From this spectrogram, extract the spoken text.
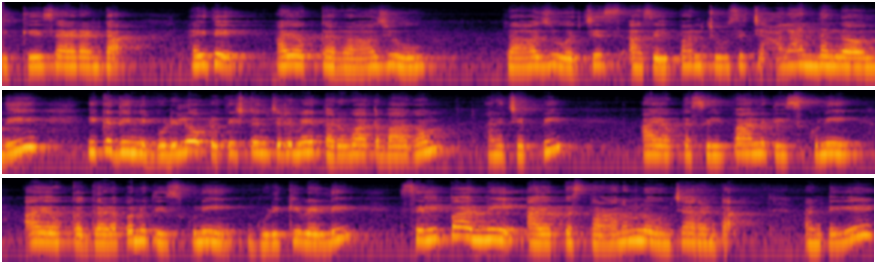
చెక్కేశాడంట. అయితే ఆ యొక్క రాజు రాజు వచ్చి ఆ శిల్పాన్ని చూసి చాలా అందంగా ఉంది. ఇక దీన్ని గుడిలో ప్రతిష్ఠించడమే తరువాత భాగం. అని చెప్పి ఆ యొక్క శిల్పాన్ని తీసుకుని ఆ యొక్క గడపను తీసుకుని గుడికి వెళ్ళి శిల్పాన్ని ఆ యొక్క స్థానంలో ఉంచారంట. అంటే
